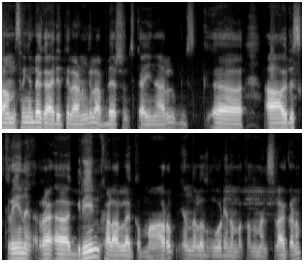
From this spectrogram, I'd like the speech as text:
സാംസങ്ങിന്റെ കാര്യത്തിലാണെങ്കിൽ അപ്ഡേഷൻ കഴിഞ്ഞാൽ ആ ഒരു സ്ക്രീൻ ഗ്രീൻ കളറിലേക്ക് മാറും എന്നുള്ളതും കൂടി നമുക്കൊന്ന് മനസ്സിലാക്കണം.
